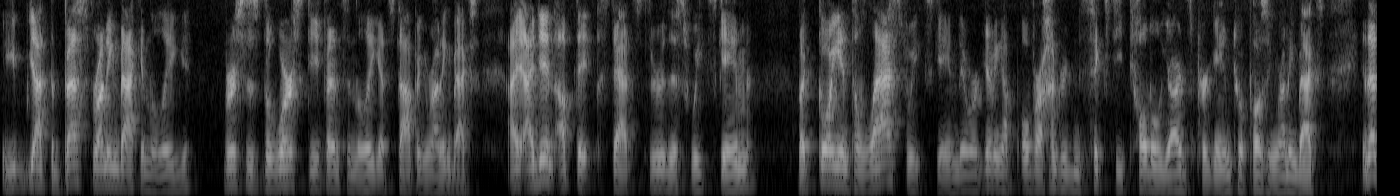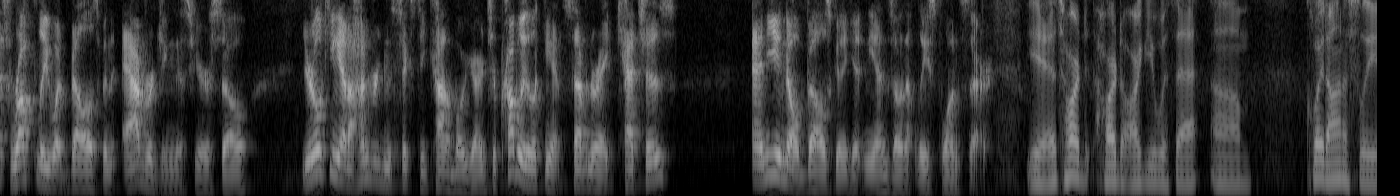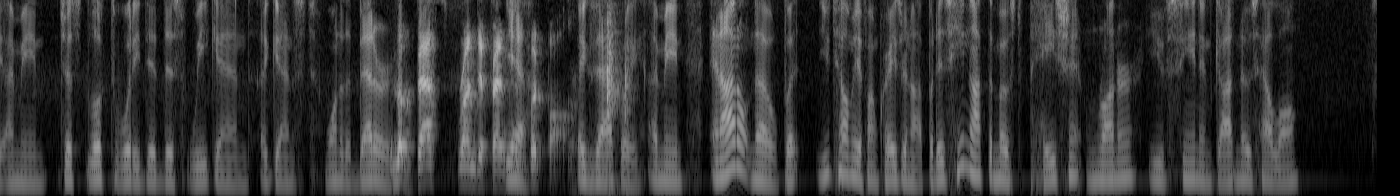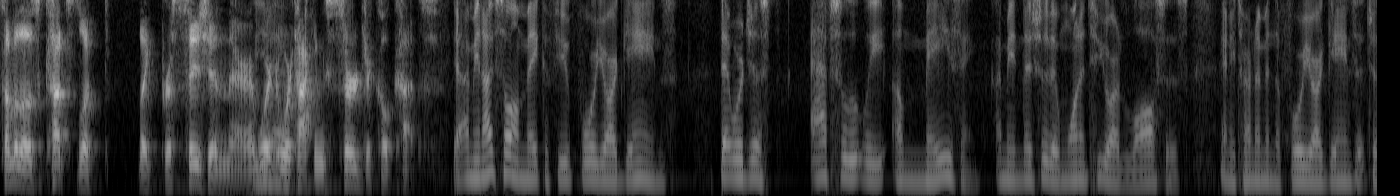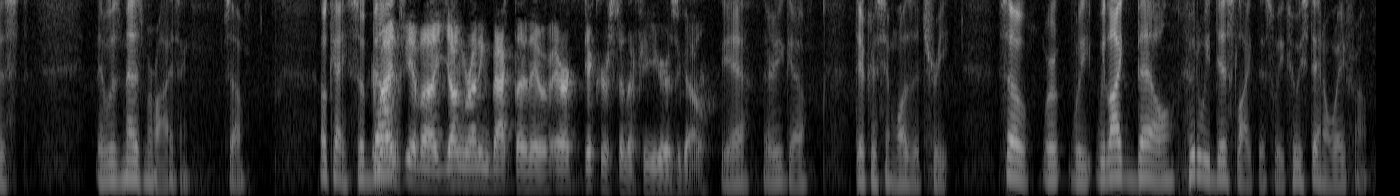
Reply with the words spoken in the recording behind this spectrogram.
You've got the best running back in the league versus the worst defense in the league at stopping running backs. I, I didn't update the stats through this week's game, but going into last week's game, they were giving up over 160 total yards per game to opposing running backs, and that's roughly what Bell has been averaging this year. So you're looking at 160 combo yards. You're probably looking at seven or eight catches, and you know Bell's going to get in the end zone at least once there. Yeah, it's hard hard to argue with that. Um, quite honestly, I mean, just look to what he did this weekend against one of the better The best run defense Yeah. in football. Exactly. I mean, and I don't know, but you tell me if I'm crazy or not, but is he not the most patient runner you've seen in God knows how long? Some of those cuts looked like precision there. We're, Yeah. we're talking surgical cuts. Yeah, I mean, I saw him make a few four yard gains that were just absolutely amazing. I mean, they should have been one and two yard losses, and he turned them into four yard gains that just, it was mesmerizing. So, okay, so Bell. Reminds me of a young running back by the name of Eric Dickerson a few years ago. Yeah, there you go. Dickerson was a treat. So we're, we we like Bell. Who do we dislike this week? Who are we staying away from?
